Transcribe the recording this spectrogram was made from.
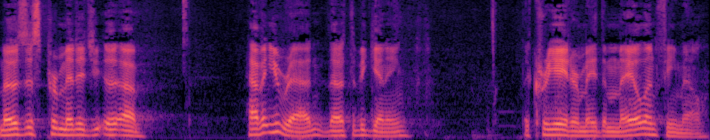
Moses permitted you, uh, uh, haven't you read that at the beginning the Creator made them male and female?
